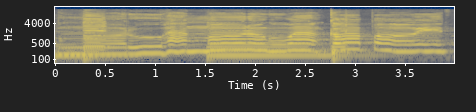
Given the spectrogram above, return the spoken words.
Mengoruhang monoguang kopoi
